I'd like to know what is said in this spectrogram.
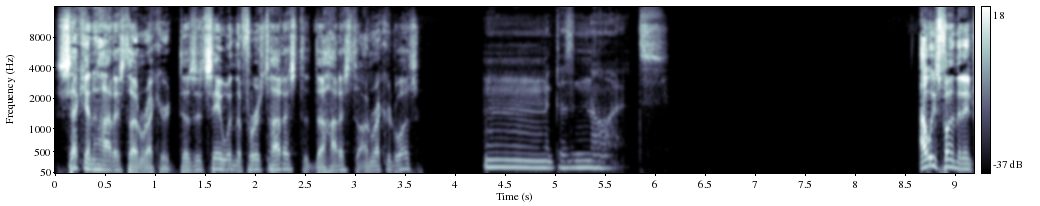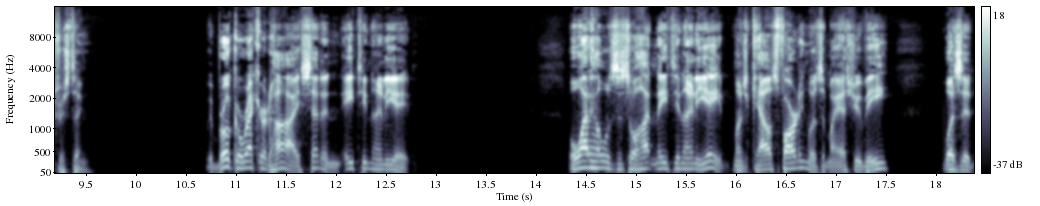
Second hottest on record. Does it say when the first hottest, the hottest on record was? Mm, it does not. I always find that interesting. We broke a record high set in 1898. Well, why the hell was it so hot in 1898? bunch of cows farting? Was it my SUV? Was it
